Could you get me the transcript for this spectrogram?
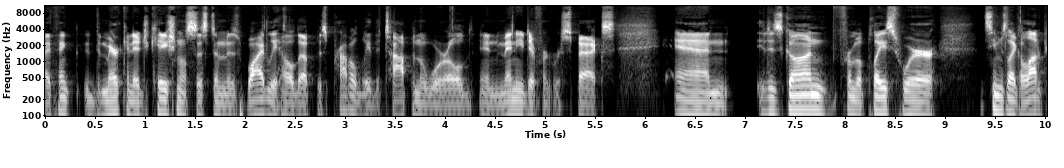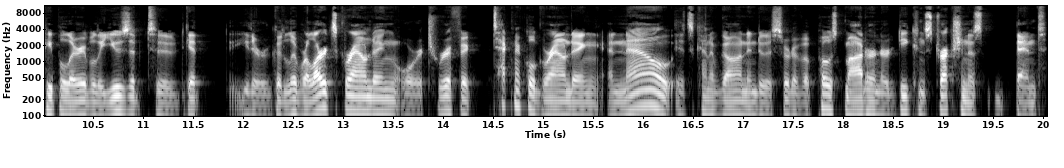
I think the American educational system is widely held up as probably the top in the world in many different respects. And it has gone from a place where it seems like a lot of people are able to use it to get either a good liberal arts grounding or a terrific technical grounding. And now it's kind of gone into a sort of a postmodern or deconstructionist bent,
